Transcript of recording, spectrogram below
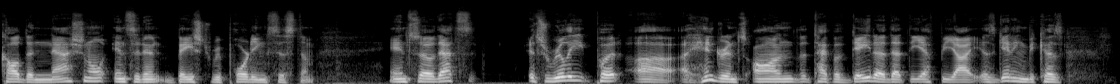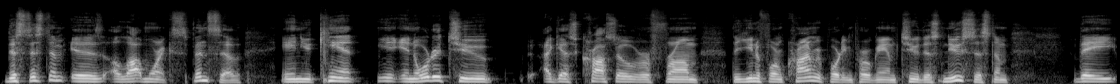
called the National Incident Based Reporting System. And so that's it's really put uh, a hindrance on the type of data that the FBI is getting because this system is a lot more expensive and you can't in order to I guess cross over from the uniform crime reporting program to this new system they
